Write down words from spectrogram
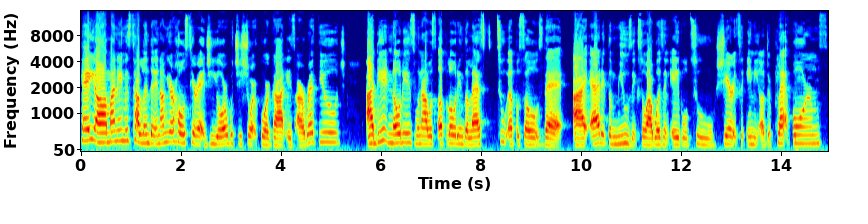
Hey y'all, my name is Talinda and I'm your host here at Gior, which is short for God is Our Refuge. I did notice when I was uploading the last two episodes that I added the music so I wasn't able to share it to any other platforms.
